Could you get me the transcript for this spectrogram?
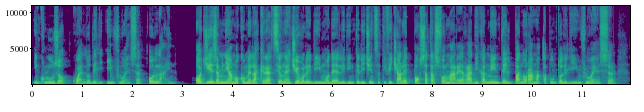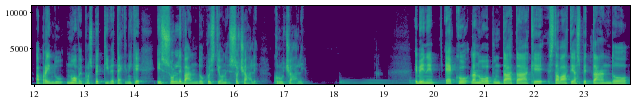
incluso quello degli influencer online. Oggi esaminiamo come la creazione agevole di modelli di intelligenza artificiale possa trasformare radicalmente il panorama appunto degli influencer, aprendo nuove prospettive tecniche e sollevando questioni sociali cruciali. Ebbene, ecco la nuova puntata che stavate aspettando.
